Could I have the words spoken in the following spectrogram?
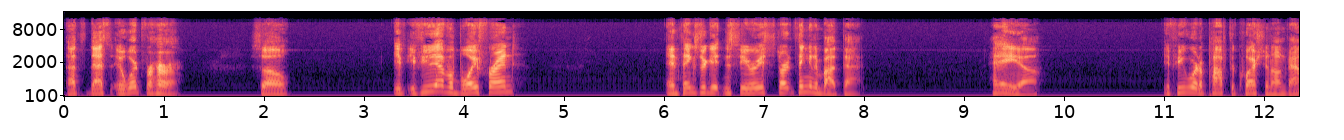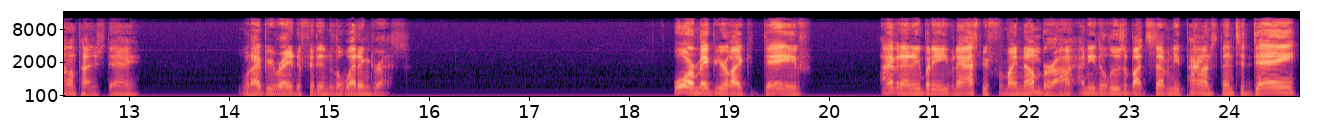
That's that's it worked for her. So if if you have a boyfriend and things are getting serious, start thinking about that. Hey, uh if he were to pop the question on Valentine's Day, would I be ready to fit into the wedding dress? Or maybe you're like, Dave, I haven't had anybody even ask me for my number. I, I need to lose about 70 pounds. Then today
